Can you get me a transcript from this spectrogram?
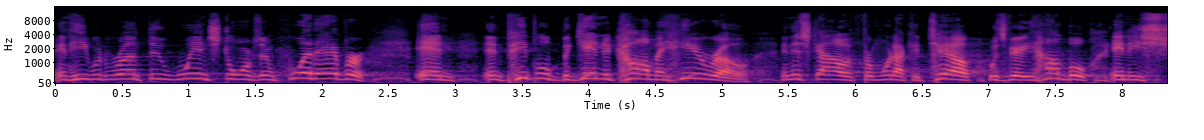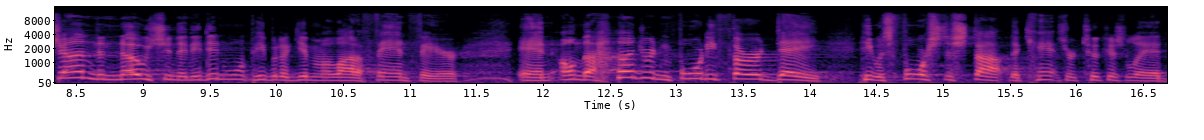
and he would run through windstorms and whatever. And, and people began to call him a hero. And this guy, from what I could tell, was very humble, and he shunned the notion that he didn't want people to give him a lot of fanfare. And on the 143rd day, he was forced to stop. The cancer took his leg,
